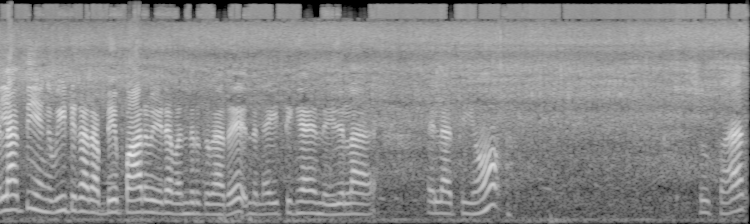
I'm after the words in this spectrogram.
எல்லாத்தையும் எங்கள் வீட்டுக்காரர் அப்படியே பார்வையிட வந்திருக்கிறாரு. இந்த லைட்டிங்க இந்த இதெல்லாம் எல்லாத்தையும். சூப்பர்.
